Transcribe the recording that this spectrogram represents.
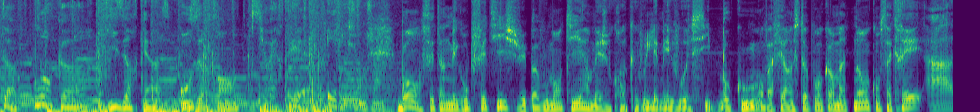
Stop ou encore 10h15, 11h30 sur RTL. Éric Jean-Jean. Bon, c'est un de mes groupes fétiches, je vais pas vous mentir, mais je crois que vous l'aimez vous aussi beaucoup. On va faire un stop encore maintenant consacré à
